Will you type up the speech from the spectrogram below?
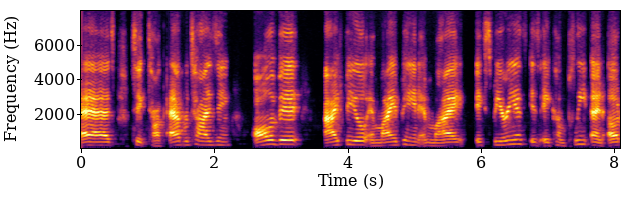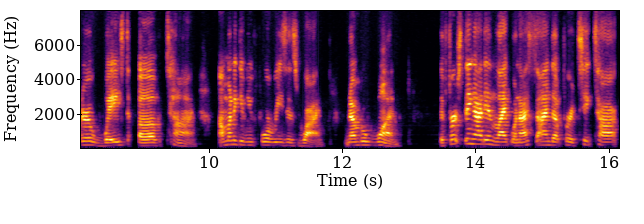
ads, TikTok advertising, all of it. I feel, in my opinion, and my experience, is a complete and utter waste of time. I'm going to give you four reasons why. Number one, the first thing I didn't like when I signed up for TikTok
